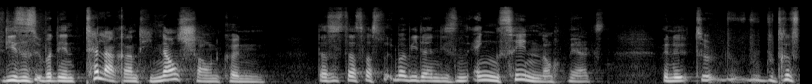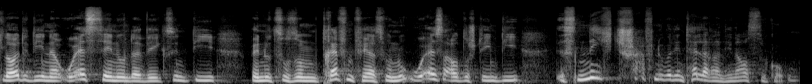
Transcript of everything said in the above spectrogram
dieses über den Tellerrand hinausschauen können. Das ist das, was du immer wieder in diesen engen Szenen noch merkst. Wenn du, zu, du, du triffst Leute, die in der US-Szene unterwegs sind, die, wenn du zu so einem Treffen fährst, wo nur US-Autos stehen, die es nicht schaffen, über den Tellerrand hinauszugucken.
